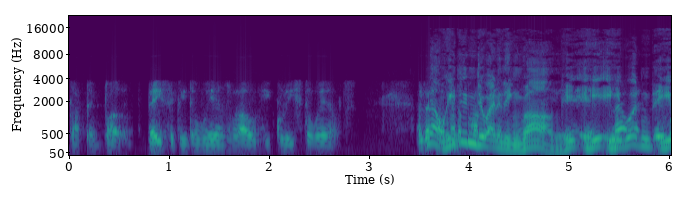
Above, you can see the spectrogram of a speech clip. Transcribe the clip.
got the basically the wheels rolling. He greased the wheels. No, he didn't do anything wrong. He he, he No, wouldn't. He, he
